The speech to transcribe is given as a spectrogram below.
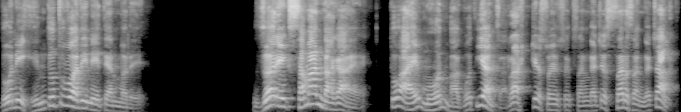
दोन्ही हिंदुत्ववादी नेत्यांमध्ये जर एक समान धागा आहे तो आहे मोहन भागवत यांचा राष्ट्रीय स्वयंसेवक संघाचे सरसंघचालक.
